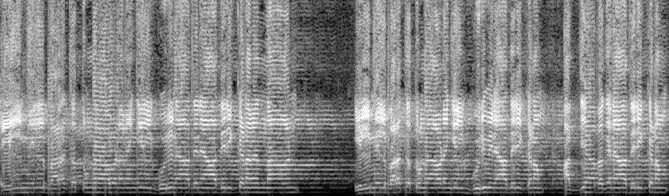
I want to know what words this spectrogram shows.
ഇൽമിൽ പറക്കത്തുണ്ടാവണമെങ്കിൽ ഗുരുനാഥനെ ആദരിക്കണമെന്നാണ്. ഇൽമിൽ പറക്കത്തുണ്ടാവണമെങ്കിൽ ഗുരുവിനെ ആദരിക്കണം അധ്യാപകനെ ആദരിക്കണം.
